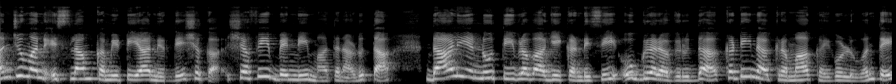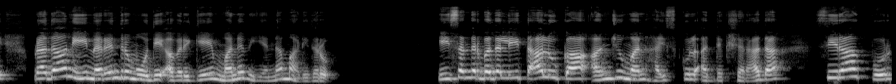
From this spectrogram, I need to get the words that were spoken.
ಅಂಜುಮನ್ ಇಸ್ಲಾಂ ಕಮಿಟಿಯ ನಿರ್ದೇಶಕ ಶಫಿ ಬೆನ್ನಿ ಮಾತನಾಡುತ್ತಾ, ದಾಳಿಯನ್ನು ತೀವ್ರವಾಗಿ ಖಂಡಿಸಿ ಉಗ್ರರ ವಿರುದ್ಧ ಕಠಿಣ ಕ್ರಮ ಕೈಗೊಳ್ಳುವಂತೆ ಪ್ರಧಾನಿ ನರೇಂದ್ರ ಮೋದಿ ಅವರಿಗೆ ಮನವಿಯನ್ನ ಮಾಡಿದರು. ಈ ಸಂದರ್ಭದಲ್ಲಿ ತಾಲೂಕಾ ಅಂಜುಮನ್ ಹೈಸ್ಕೂಲ್ ಅಧ್ಯಕ್ಷರಾದ ಸಿರಾಗ್ಪುರ್,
